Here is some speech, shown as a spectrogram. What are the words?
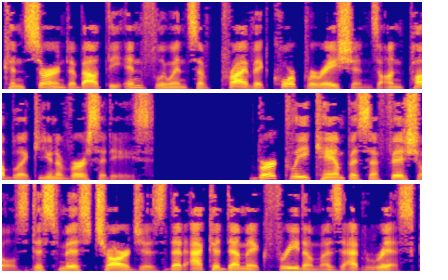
concerned about the influence of private corporations on public universities. Berkeley campus officials dismiss charges that academic freedom is at risk,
